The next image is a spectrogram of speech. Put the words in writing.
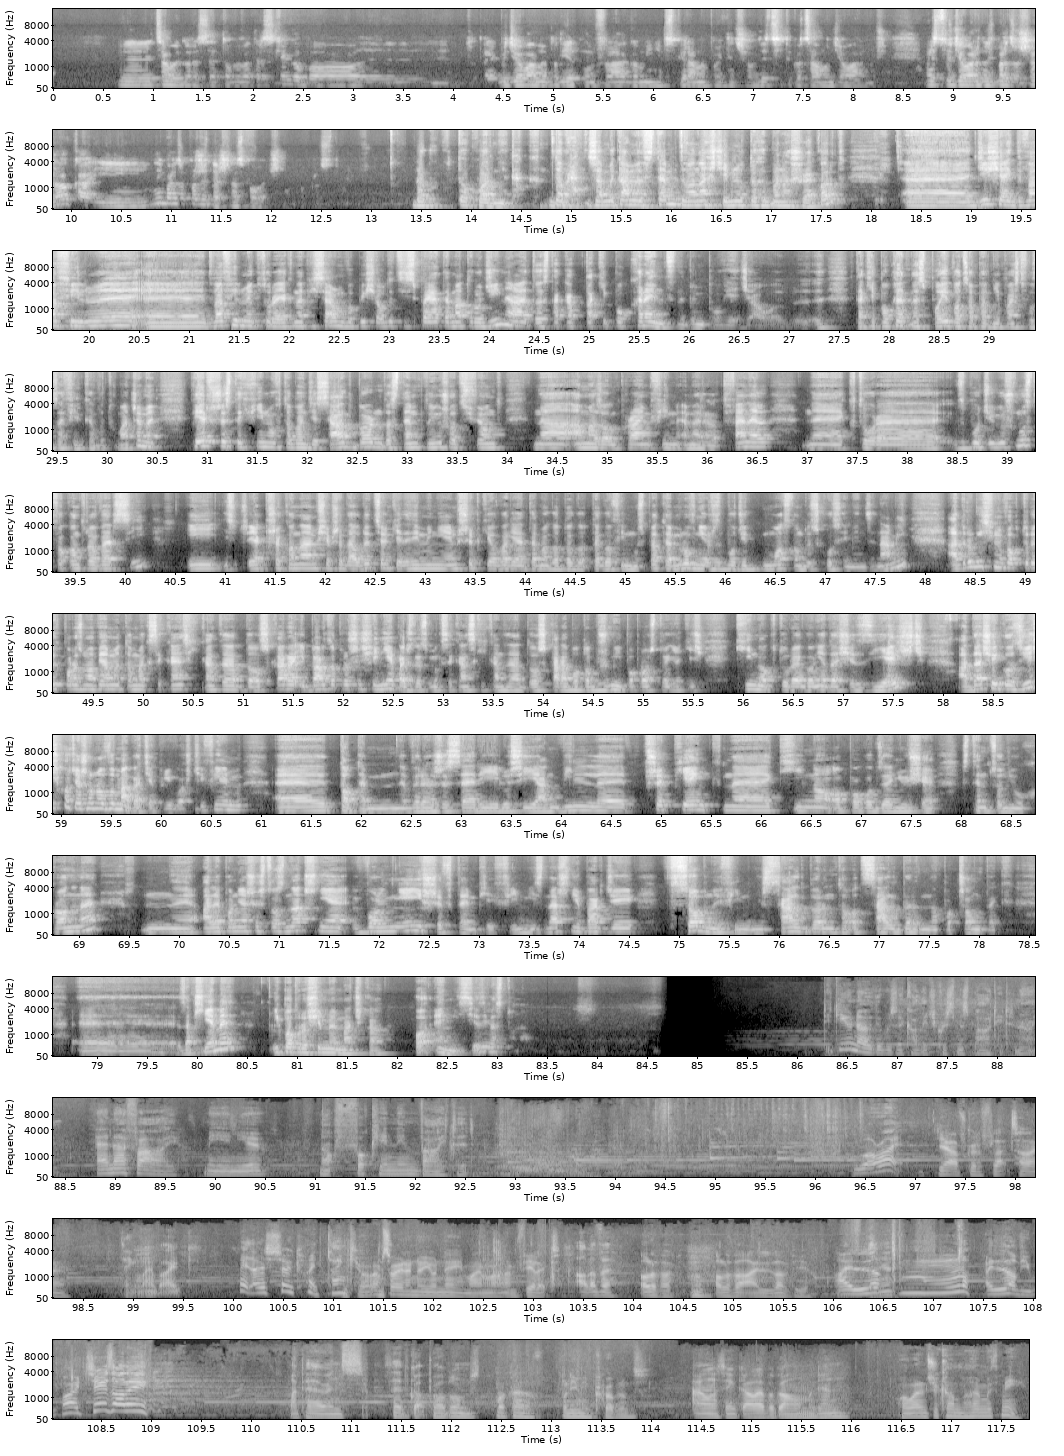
Y, całego resetu obywatelskiego, bo y, tutaj jakby działamy pod jednym flagą i nie wspieramy pojedynczej audycji, tylko całą działalność. A jest to działalność bardzo szeroka i, no i bardzo pożyteczna społecznie. Dokładnie tak. Dobra, zamykamy wstęp. 12 minut to chyba nasz rekord. E, dzisiaj dwa filmy, e, dwa filmy, które jak napisałem w opisie audycji spaja temat rodziny, ale to jest taka, taki pokrętny, bym powiedział. E, takie pokrętne spoiwo, co pewnie Państwu za chwilkę wytłumaczymy. Pierwszy z tych filmów to będzie Saltburn, dostępny już od świąt na Amazon Prime film Emerald Fennel, które wzbudził już mnóstwo kontrowersji i jak przekonałem się przed audycją, kiedy wymieniłem szybkie uwagi na temat tego, tego filmu z Piotrem, również wzbudzi mocną dyskusję między nami. A drugi film, o których porozmawiamy, to meksykański kandydat do Oscara i bardzo proszę się nie bać, że to jest meksykański kandydat do Oscara, bo to brzmi po prostu jak jakieś kino, którego nie da się zjeść, a da się go zjeść, chociaż ono wymaga cierpliwości. Film e, Totem w reżyserii Lucien Ville, przepiękne kino o pogodzeniu się z tym, co nieuchronne. Mm, ale ponieważ jest to znacznie wolniejszy w tempie film i znacznie bardziej wsobny film niż Saltburn, to od Saltburn na początek e, zaczniemy i poprosimy Maćka o emisję zwiastunu. Did you know there was a college Christmas party tonight? NFI, me and you, not fucking invited. You alright? Yeah, I've got a flat tire. Take my bike. Hey, that is so kind. Thank you. I'm sorry I don't know your name. I'm, uh, I'm Felix. Oliver. Oliver. Oliver, I love you. I love yeah. I love you. All right, cheers, Ollie. My parents, they've got problems. What kind of? What do you mean problems? I don't think I'll ever go home again. Well, why don't you come home with me?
